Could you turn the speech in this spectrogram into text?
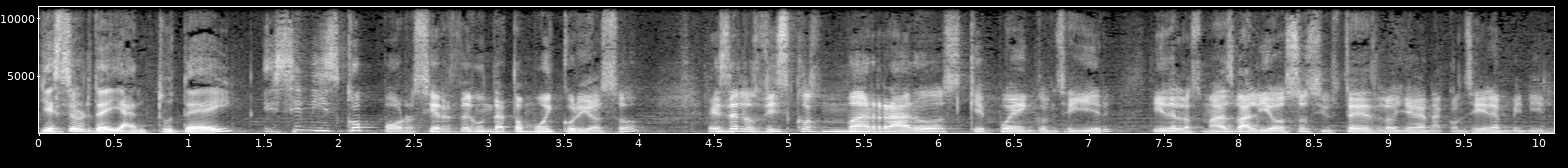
Yesterday and Today. Ese disco, por cierto, tengo un dato muy curioso. Es de los discos más raros que pueden conseguir y de los más valiosos si ustedes lo llegan a conseguir en vinil.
